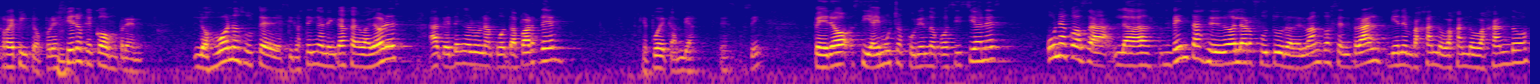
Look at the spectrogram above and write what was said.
repito, prefiero que compren los bonos ustedes y los tengan en caja de valores a que tengan una cuota aparte que puede cambiar, eso sí. Pero sí, hay muchos cubriendo posiciones. Una cosa, las ventas de dólar futuro del Banco Central vienen bajando, bajando, bajando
